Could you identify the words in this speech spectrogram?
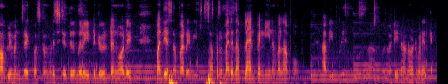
காம்ப்ளிமெண்ட் பிரேக்ஃபாஸ்ட்டை முடிச்சுட்டு திரும்ப ரேட்டுக்கு ரிட்டர்ன் ஓடி மதிய சாப்பாடு வீட்டில் சாப்பிட்ற மாதிரி தான் பிளான் பண்ணி நம்மலாம் போவோம். அப்படி போயிருக்கும்போது ஒரு வாட்டி நான் நோட் பண்ணியிருக்கேன்.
